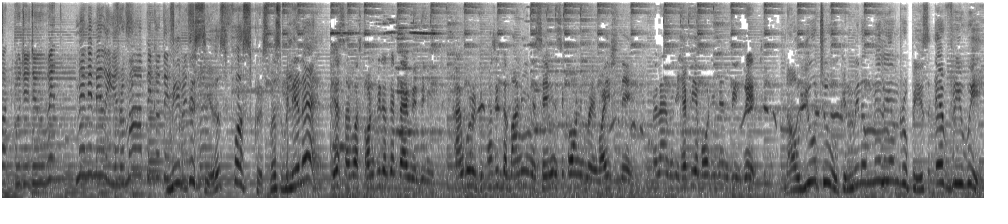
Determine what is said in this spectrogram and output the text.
What would you do with many millions from Arpico this Meet Christmas? this year's first Christmas millionaire. Yes, I was confident that I will win it. I'm going to deposit the money in a savings account in my wife's name. Well, I'm very happy about it and feel great. Now you too can win a million rupees every week.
